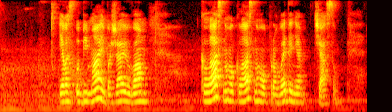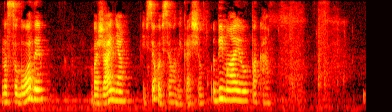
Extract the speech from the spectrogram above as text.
Я вас обіймаю бажаю вам класного, класного проведення часу, насолоди, бажання і всього-всього найкращого. Обіймаю, пока!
